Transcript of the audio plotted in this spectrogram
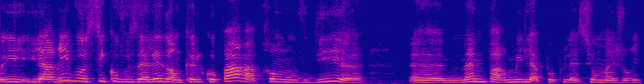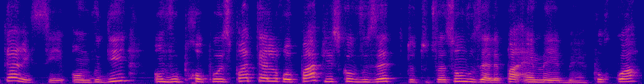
il, arrive aussi que vous allez dans quelque part, après on vous dit... Euh, euh, même parmi la population majoritaire ici, on vous dit, on ne vous propose pas tel repas puisque vous êtes, de toute façon, vous n'allez pas aimer. Mais pourquoi?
